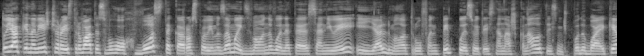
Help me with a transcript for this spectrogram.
То як і навіщо реєструвати свого хвостика, розповім за мить. З вами новини TSN.ua і я Людмила Труфан. Підписуйтесь на наш канал, тисніть вподобайки.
